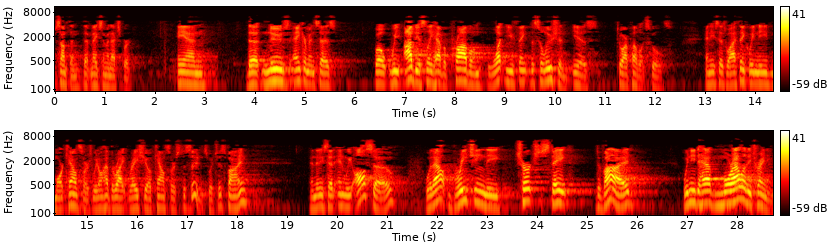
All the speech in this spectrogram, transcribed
something that makes him an expert. And the news anchorman says, well, we obviously have a problem. What do you think the solution is to our public schools? And he says, well, I think we need more counselors. We don't have the right ratio of counselors to students, which is fine. And then he said, and we also, without breaching the church-state divide, we need to have morality training.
